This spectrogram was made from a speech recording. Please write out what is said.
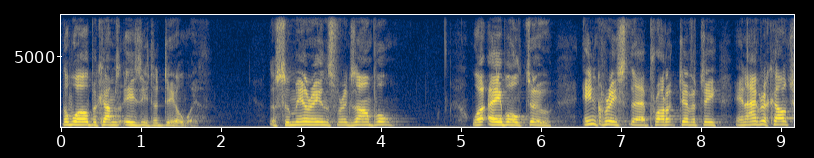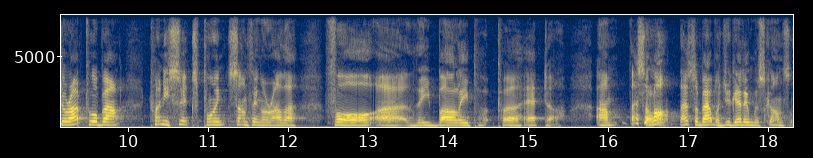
the world becomes easy to deal with. The Sumerians, for example, were able to increase their productivity in agriculture up to about 26 point something or other for uh, the barley per hectare. Um, that's a lot. That's about what you get in Wisconsin.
